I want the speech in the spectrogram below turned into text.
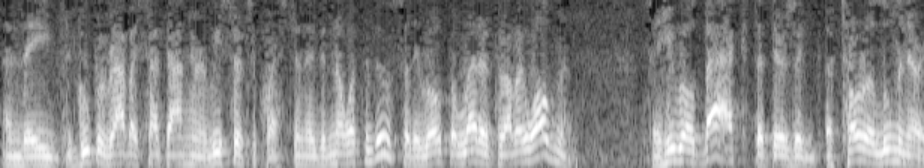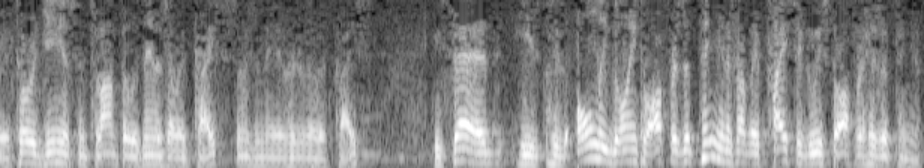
And they, the group of rabbis sat down here and researched the question. They didn't know what to do, so they wrote a letter to Rabbi Waldman. So he wrote back that there's a, a Torah luminary, a Torah genius in Toronto. His name is Rabbi Price. Some of you may have heard of Rabbi Price. He said he's, he's only going to offer his opinion if Rabbi Price agrees to offer his opinion.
